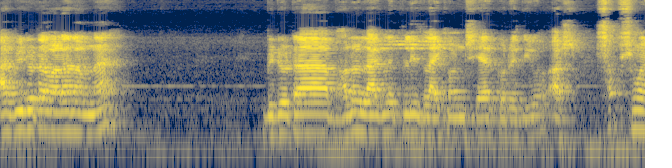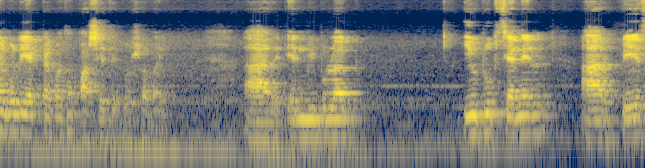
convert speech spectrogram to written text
আর ভিডিওটা বাড়ালাম না। ভিডিওটা ভালো লাগলে প্লিজ লাইক কমেন্ট শেয়ার করে দিও। আর সবসময় বলি একটা কথা পাশে থেকো সবাই। আর এনবি ব্লগ ইউটিউব চ্যানেল আর পেজ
